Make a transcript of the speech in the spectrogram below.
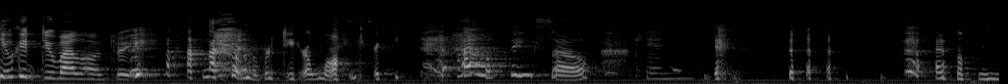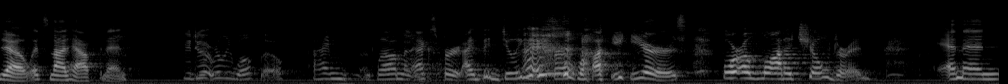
You could do my laundry. I'm not coming over to your laundry. I don't think so. Can you? I don't, no, it's not happening. You do it really well though. I'm well. I'm an expert. I've been doing it for a lot of years for a lot of children. And then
